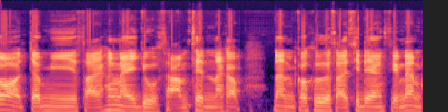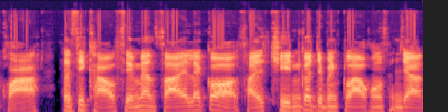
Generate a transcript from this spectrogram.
ก็จะมีสายข้างในอยู่ 3 เส้นนะครับ นั่นก็คือสายสีแดงเสียงด้านขวา สายสีขาวเสียงด้านซ้าย และก็สายชีนก็จะเป็นกราวของสัญญาณ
